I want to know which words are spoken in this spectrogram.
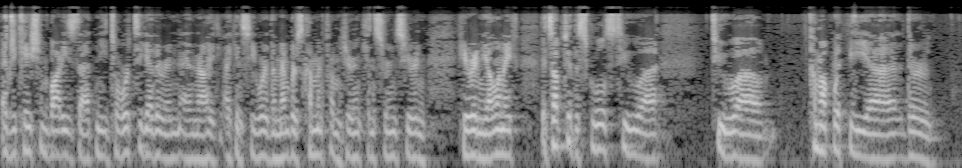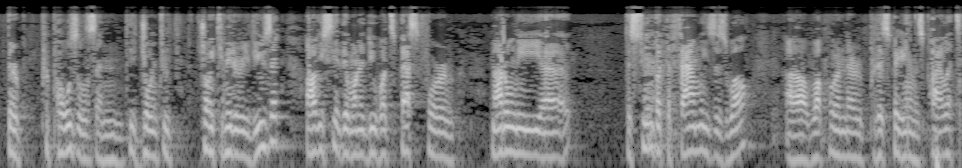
education bodies that need to work together, and, and I, I can see where the members coming from hearing concerns here in, here in Yellowknife. It's up to the schools to, uh, to uh, come up with the, their, their proposals, and the joint, joint committee reviews it. Obviously, they want to do what's best for not only the student, but the families as well, uh, while- when they're participating in this pilot.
